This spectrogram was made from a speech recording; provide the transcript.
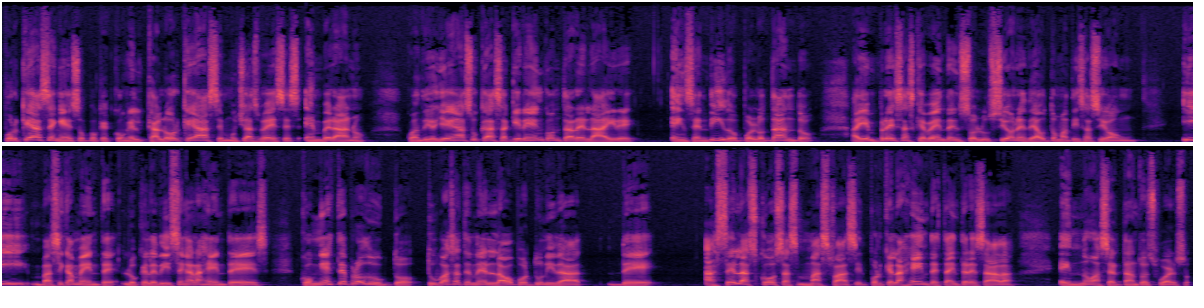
¿Por qué hacen eso? Porque con el calor que hace muchas veces en verano, cuando ellos llegan a su casa quieren encontrar el aire encendido. Por lo tanto, hay empresas que venden soluciones de automatización y básicamente lo que le dicen a la gente es, con este producto tú vas a tener la oportunidad de hacer las cosas más fácil, porque la gente está interesada en no hacer tanto esfuerzo.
